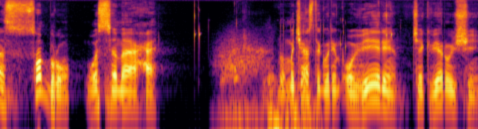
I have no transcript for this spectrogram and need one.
الصبر والسماحة. Ну, мы часто говорим о вере, человек верующий,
